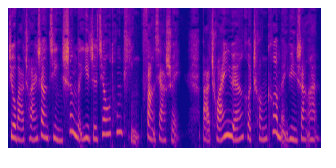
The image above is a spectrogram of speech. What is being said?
就把船上仅剩的一只交通艇放下水，把船员和乘客们运上岸。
